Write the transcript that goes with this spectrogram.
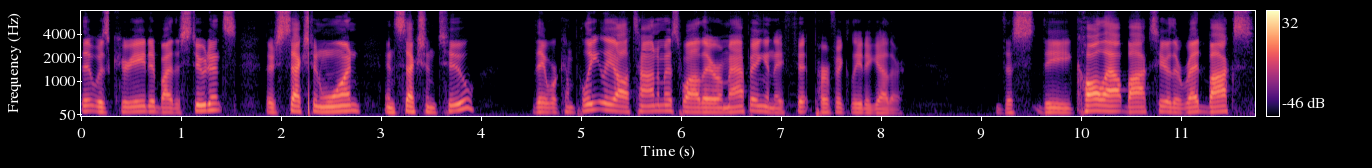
that was created by the students. There's section 1 and section 2. They were completely autonomous while they were mapping and they fit perfectly together. This, the call out box here, the red box,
